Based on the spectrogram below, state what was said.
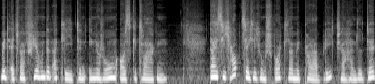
mit etwa 400 Athleten in Rom ausgetragen. Da es sich hauptsächlich um Sportler mit Paraplegia handelte,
